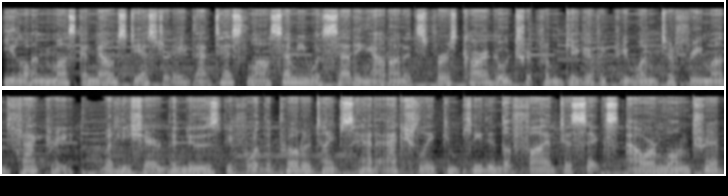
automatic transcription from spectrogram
Elon Musk announced yesterday that Tesla Semi was setting out on its first cargo trip from Gigafactory 1 to Fremont factory, but he shared the news before the prototypes had actually completed the 5 to 6 hour long trip.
